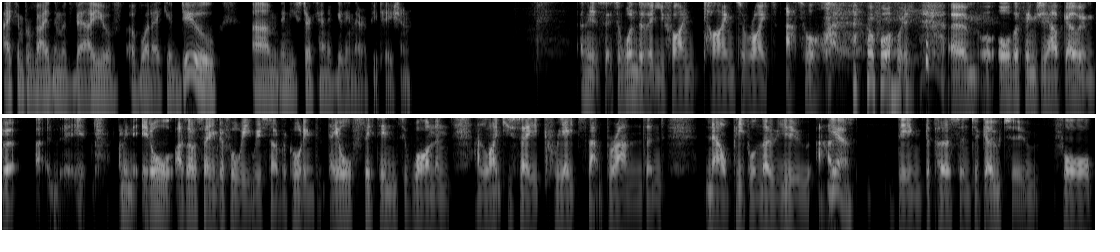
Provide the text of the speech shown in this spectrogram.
I can provide them with value of of what I can do, um, then you start kind of getting that reputation. I mean, it's it's a wonder that you find time to write at all, with um, all the things you have going. But uh, it, I mean, it all, as I was saying before we, we start recording, they all fit into one, and and like you say, it creates that brand. And now people know you as yeah. being the person to go to for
